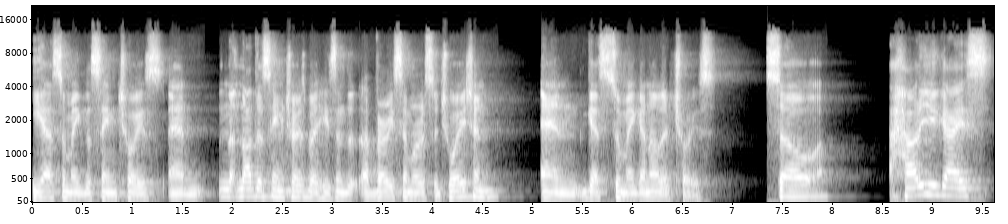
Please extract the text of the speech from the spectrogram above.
he has to make the same choice, and not the same choice, but he's in a very similar situation and gets to make another choice. So, how do you guys?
